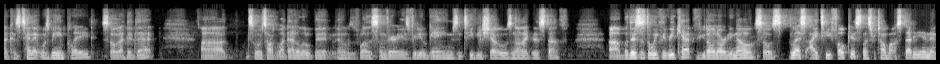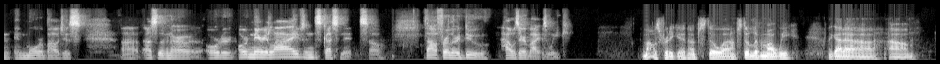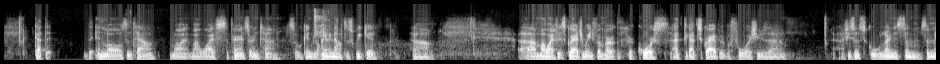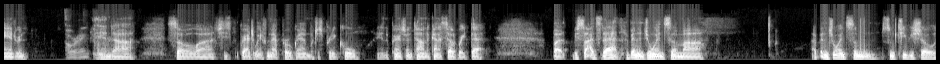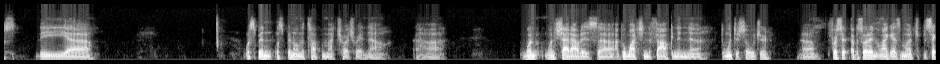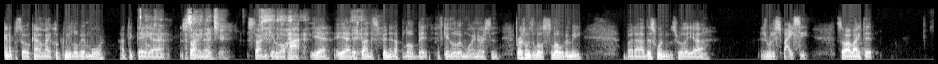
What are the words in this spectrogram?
because uh, Tenet was being played, so I did that. Uh, so we'll talk about that a little bit, as well as some various video games and TV shows and all that good stuff. Uh, but this is the weekly recap if you don't already know. So it's less IT focused, unless we're talking about studying and, and more about just uh, us living our order, ordinary lives and discussing it. So without further ado, how was everybody's week? Mine was pretty good. I'm still uh, I'm still living my week. I got a uh, um, got the the in laws in town. My my wife's parents are in town, so we're gonna be okay. hanging out this weekend. Um, uh, my wife is graduating from her her course. I think I described it before. She was uh, uh, she's in school learning some some Mandarin. All right. All and. Uh, so uh, she's graduating from that program, which is pretty cool. And the parents are in town to kind of celebrate that. But besides that, I've been enjoying some uh, I've been enjoying some some TV shows. The uh, what's been what's been on the top of my charts right now. Uh, one one shout out is uh, I've been watching the Falcon and the, the Winter Soldier. Um, first episode I didn't like as much, but second episode kind of like hooked me a little bit more. I think they okay. uh starting to, to starting to get a little hot. Yeah, yeah, they're yeah. starting to spin it up a little bit. It's getting a little bit more interesting. First one's a little slow to me, but uh, this one was really uh, is really spicy, so I liked it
